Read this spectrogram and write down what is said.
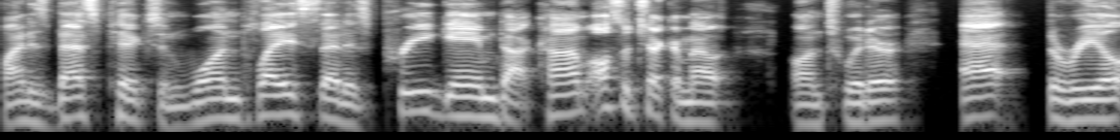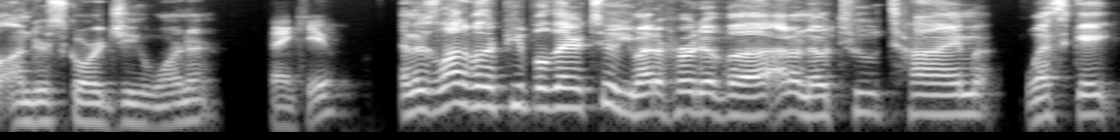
Find his best picks in one place. That is pregame.com. Also, check him out on Twitter at the real underscore G Warner. Thank you. And there's a lot of other people there too. You might have heard of, uh, I don't know, two time Westgate,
